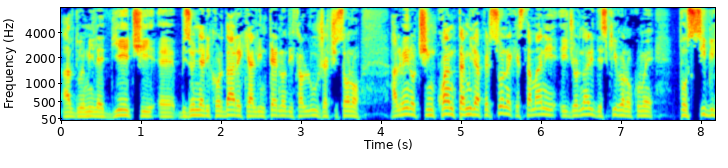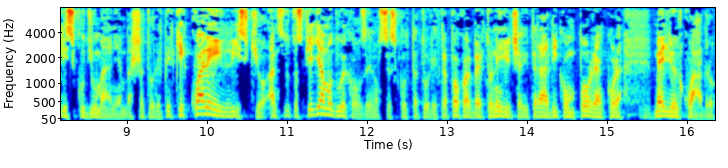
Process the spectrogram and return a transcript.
al 2010, eh, bisogna ricordare che all'interno di Fallujah ci sono almeno 50.000 persone che stamani i giornali descrivono come possibili scudi umani, ambasciatore. Perché qual è il rischio? Anzitutto spieghiamo due cose ai nostri ascoltatori tra poco Alberto Negri ci aiuterà a ricomporre ancora meglio il quadro.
